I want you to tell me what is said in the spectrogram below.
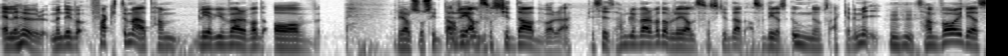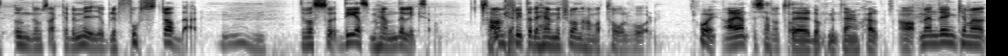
Eller hur? Men det var, faktum är att han blev ju värvad av Real Sociedad. Real Sociedad var det. Precis, han blev värvad av Real Sociedad, alltså deras ungdomsakademi. Mhm. Så han var i deras ungdomsakademi och blev fostrad där. Mm. Det var så, det som hände liksom. Så han flyttade hemifrån när han var 12 år. Oj, ja, jag har inte sett eh, dokumentären själv. Ja, men den kan vara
